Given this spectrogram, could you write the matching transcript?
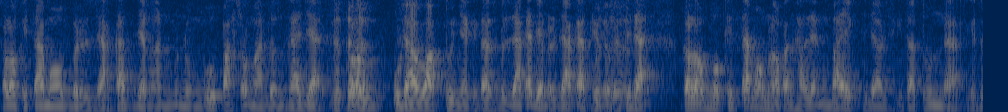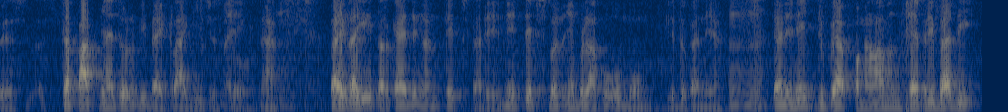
kalau kita mau berzakat jangan menunggu pas Ramadan saja. Betul. Kalau udah waktunya kita harus berzakat ya berzakat gitu. Betul. Tidak kalau mau kita mau melakukan hal yang baik tidak harus kita tunda gitu ya. Secepatnya itu lebih baik lagi justru. Baik. Nah, baik lagi terkait dengan tips tadi. Ini tips sebetulnya berlaku umum gitu kan ya. Mhm. Dan ini juga pengalaman saya pribadi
